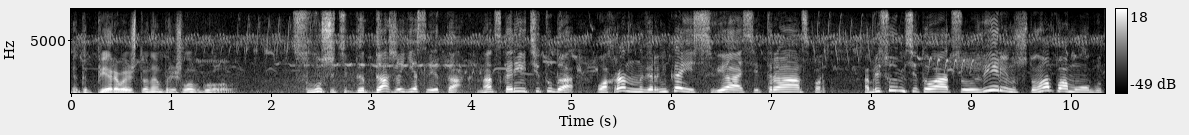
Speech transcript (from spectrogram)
Это первое, что нам пришло в голову. Слушайте, да даже если и так, надо скорее идти туда. У охраны наверняка есть связь и транспорт. Обрисуем ситуацию, уверен, что нам помогут.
